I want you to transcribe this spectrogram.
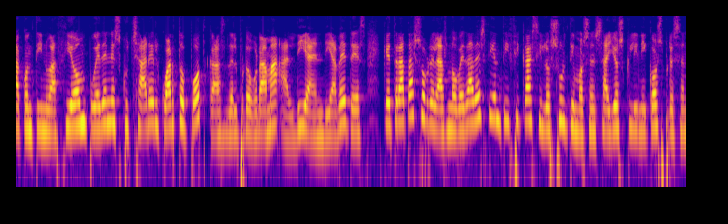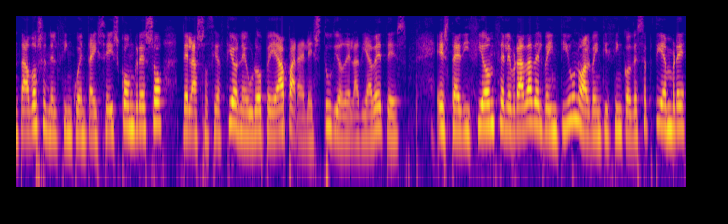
A continuación pueden escuchar el cuarto podcast del programa Al Día en Diabetes, que trata sobre las novedades científicas y los últimos ensayos clínicos presentados en el 56 Congreso de la Asociación Europea para el Estudio de la Diabetes. Esta edición, celebrada del 21 al 25 de septiembre,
